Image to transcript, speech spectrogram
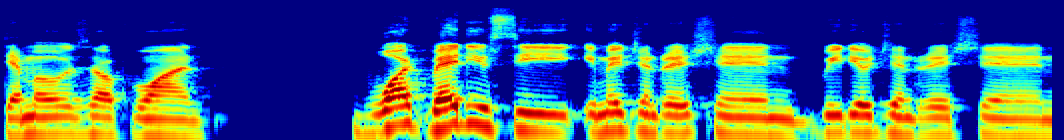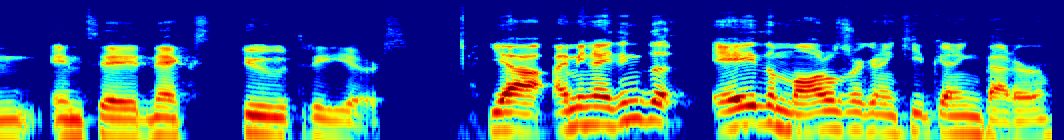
demos of one what where do you see image generation video generation in say next two three years yeah, I mean, I think that a the models are going to keep getting better.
